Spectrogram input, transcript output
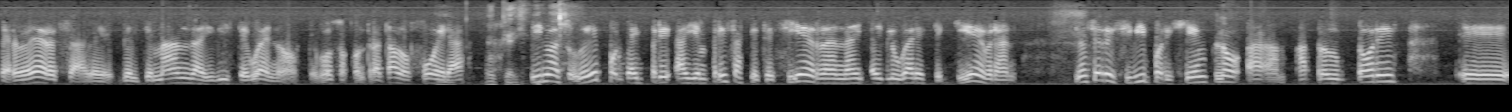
perversa del que manda y dice, bueno, que vos sos contratado fuera, okay. sino a su vez porque hay, hay empresas que se cierran, hay, hay lugares que quiebran. Yo se recibí, por ejemplo, a, a productores eh,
